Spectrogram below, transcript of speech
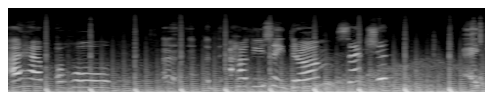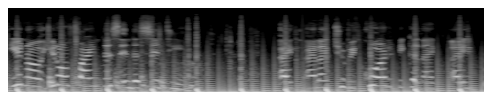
I have a whole uh, uh, how do you say drum section? Uh, you know you don't find this in the city. I, I like to record because I I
